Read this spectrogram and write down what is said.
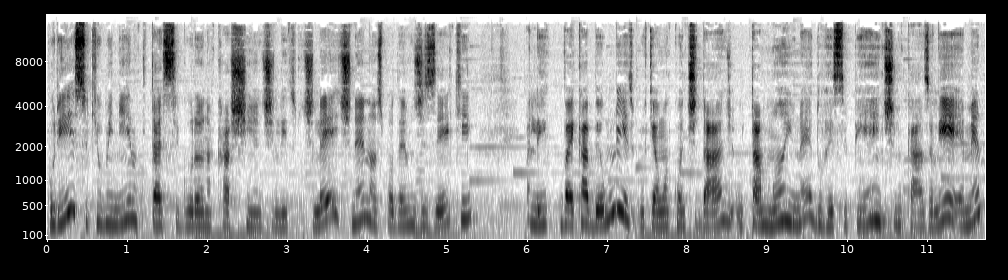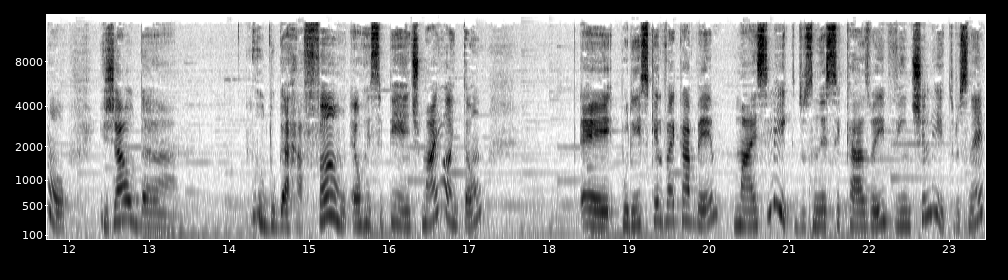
por isso que o menino que está segurando a caixinha de litro de leite, né, nós podemos dizer que ali vai caber um litro, porque é uma quantidade, o tamanho né, do recipiente, no caso ali, é menor. Já o, da, o do garrafão é um recipiente maior, então é por isso que ele vai caber mais líquidos, nesse caso aí 20 litros, né?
